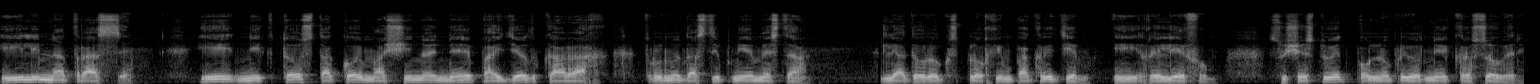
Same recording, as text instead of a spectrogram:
или на трассе. И никто с такой машиной не пойдет в горах, труднодоступные места. Для дорог с плохим покрытием и рельефом существуют полноприводные кроссоверы.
